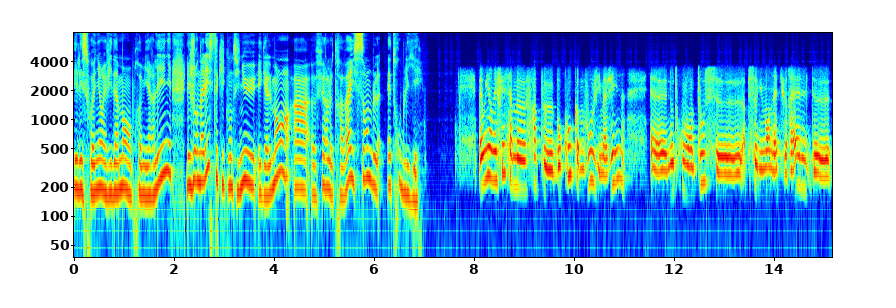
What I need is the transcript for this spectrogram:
et les soignants, évidemment, en première ligne, les journalistes qui continuent également à euh, faire le travail semblent être oubliés. Ben oui, en effet, ça me frappe beaucoup, comme vous, j'imagine. Euh, nous trouvons tous euh, absolument naturel de,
